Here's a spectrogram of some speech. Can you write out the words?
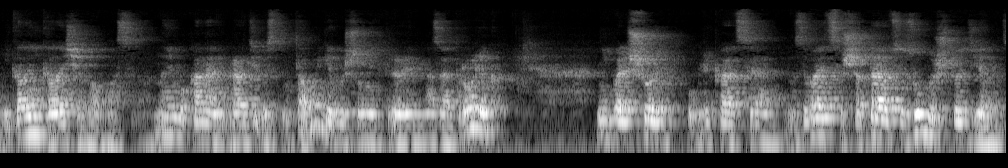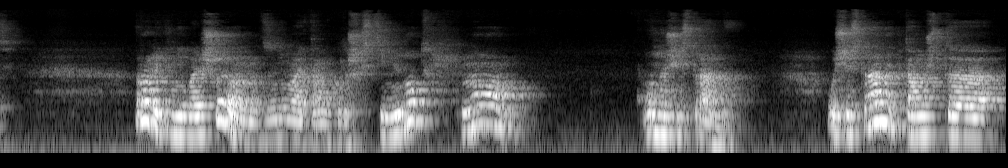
Николая Николаевича Волмасова. На его канале «Правдивая стоматология» вышел некоторое время назад ролик, небольшой публикация, называется «Шатаются зубы, что делать?». Ролик небольшой, он занимает там около 6 минут, но он очень странный. Очень странный, потому что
